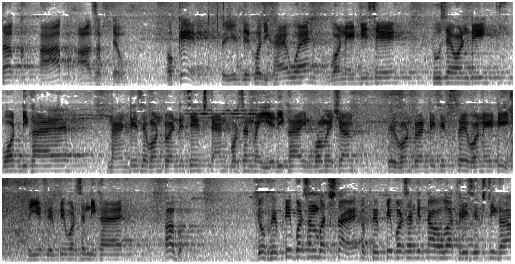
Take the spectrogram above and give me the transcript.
तक आप आ सकते हो। ओके? तो ये देखो, दिखाया हुआ है 180 से 270 स्पॉट दिखाया है 90 से 126 10 परसेंट में ये दिखाया है इन्फॉर्मेशन, फिर 126 से 180 तो ये 50 परसेंट दिखाया है। अब, जो 50 परसेंट बचता है तो 50 परसेंट कितना होगा? 360 का।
